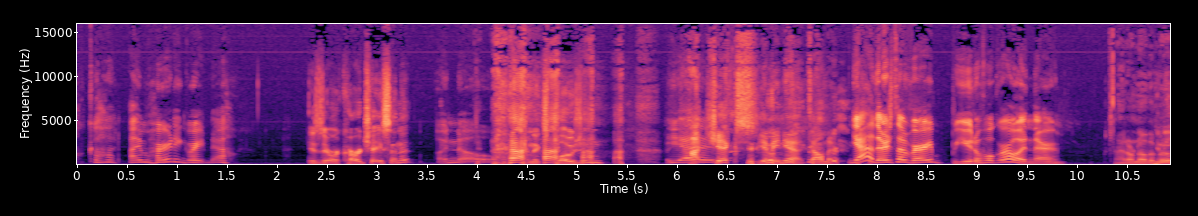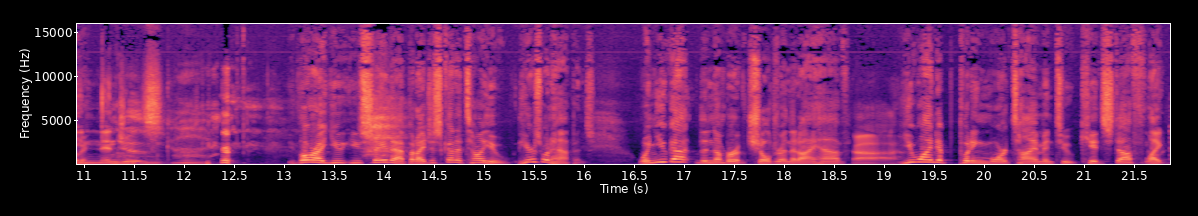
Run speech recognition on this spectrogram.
Oh God, I'm hurting right now. Is there a car chase in it? Oh no. An explosion? yes. Hot chicks? I mean, yeah, tell me. Yeah, there's a very beautiful girl in there. I don't know the Any movie. ninjas? God. Laura, you, you say that, but I just got to tell you here's what happens. When you got the number of children that I have, Ah. you wind up putting more time into kid stuff like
